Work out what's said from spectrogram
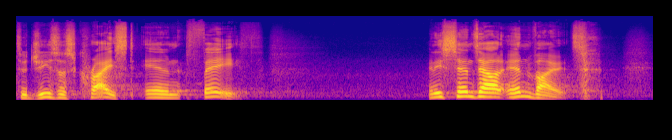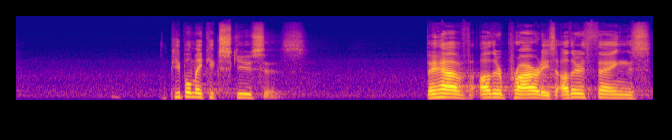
to Jesus Christ in faith. And he sends out invites. People make excuses. They have other priorities, other things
